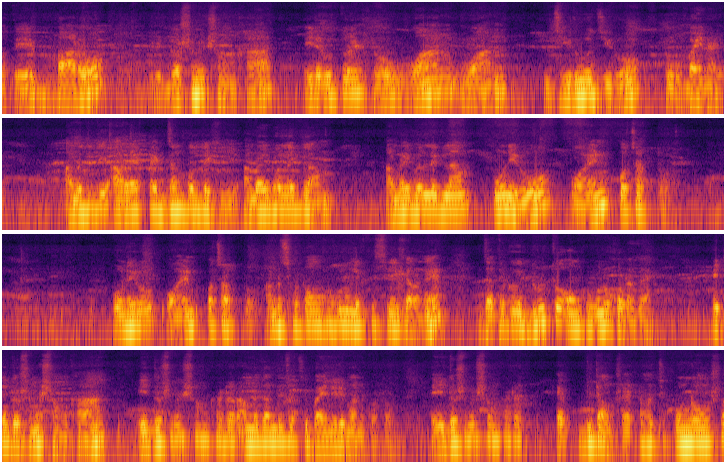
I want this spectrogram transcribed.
অতএব বারো দশমিক সংখ্যা, এটার উত্তর হলো one one zero zero two binary আমরা যদি আরও একটা এক্সাম্পল দেখি, আমরা এবার লিখলাম, আমরা এবার লিখলাম পনেরো পয়েন্ট পঁচাত্তর। পনেরো পয়েন্ট পঁচাত্তর। আমরা ছোট অঙ্কগুলো লিখতেছি এই কারণে, যাতে করে দ্রুত অঙ্কগুলো করা যায়। এটা দশমিক সংখ্যা। এই দশমিক সংখ্যাটার আমরা জানতে চাচ্ছি বাইনারি মান কত। এই দশমিক সংখ্যাটার এক দুটা অংশ, একটা হচ্ছে পূর্ণ অংশ,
